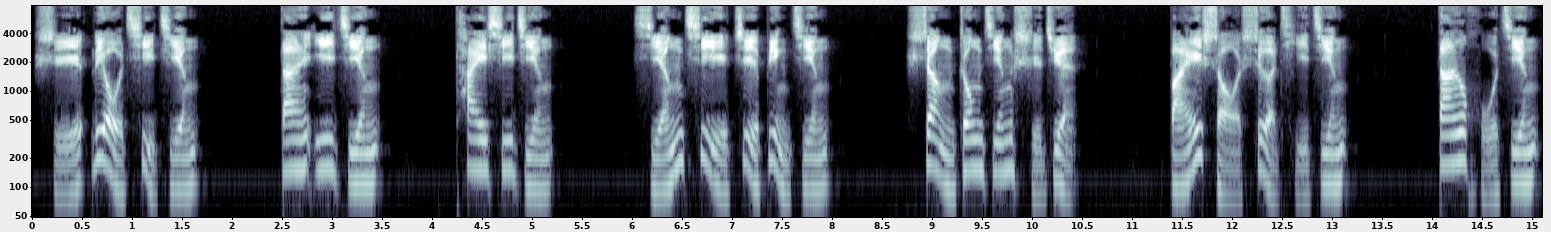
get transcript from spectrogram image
十六气经，单一经，胎息经，行气治病经，圣中经十卷。白首摄提经、丹湖经、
